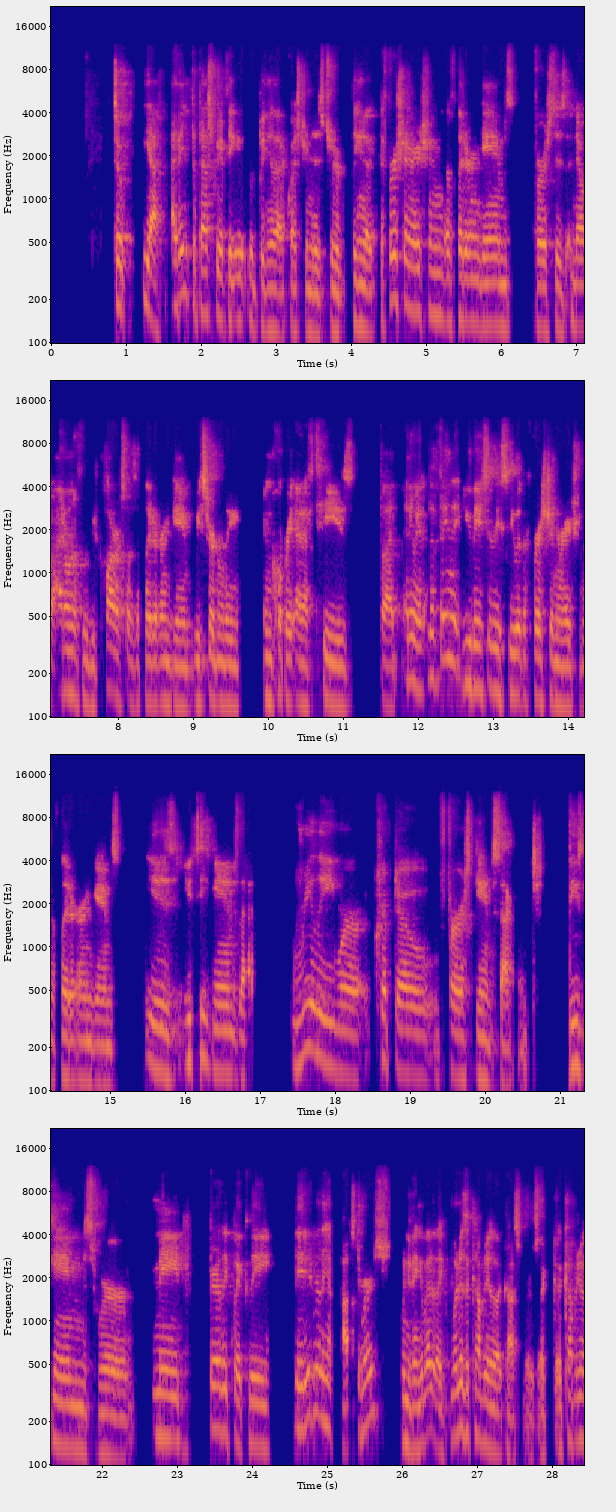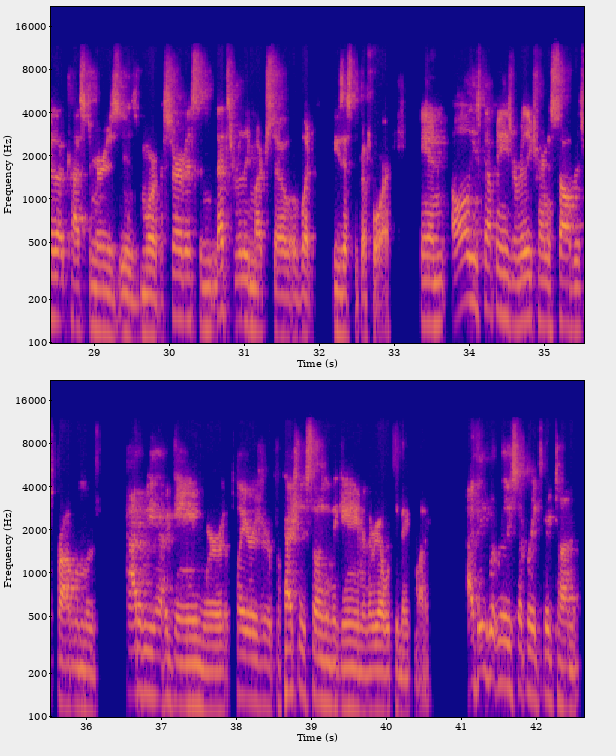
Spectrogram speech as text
So yeah, I think the best way of thinking of that question is to think like the first generation of play to earn games versus now I don't know if we would call ourselves a play to earn game. We certainly incorporate NFTs. But anyway, the thing that you basically see with the first generation of play to earn games is you see games that really were crypto first, game second. These games were made fairly quickly they didn't really have customers when you think about it. Like, what is a company without customers? Like, a company without customers is more of a service, and that's really much so of what existed before. And all these companies are really trying to solve this problem of how do we have a game where the players are perpetually selling in the game and they're able to make money. I think what really separates Big Time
